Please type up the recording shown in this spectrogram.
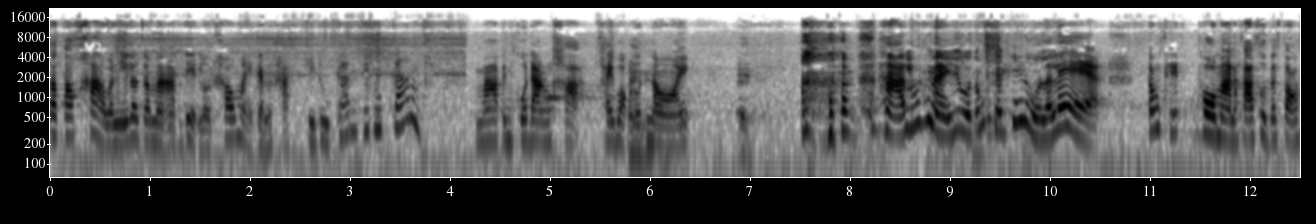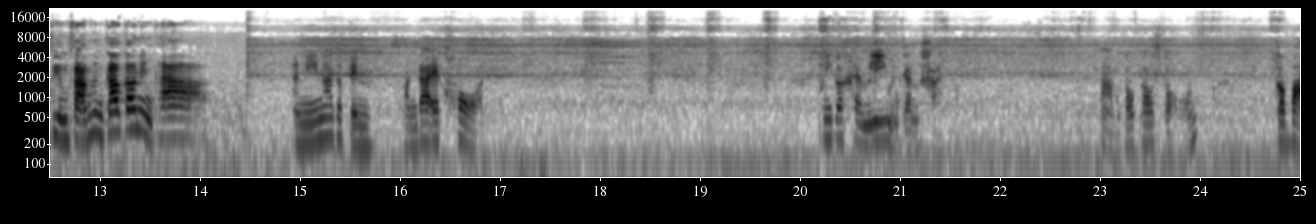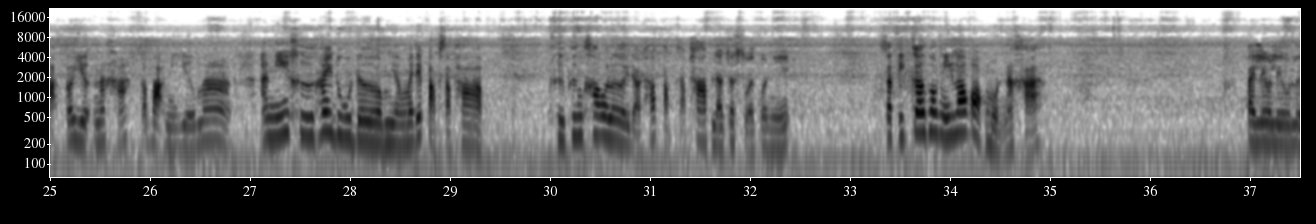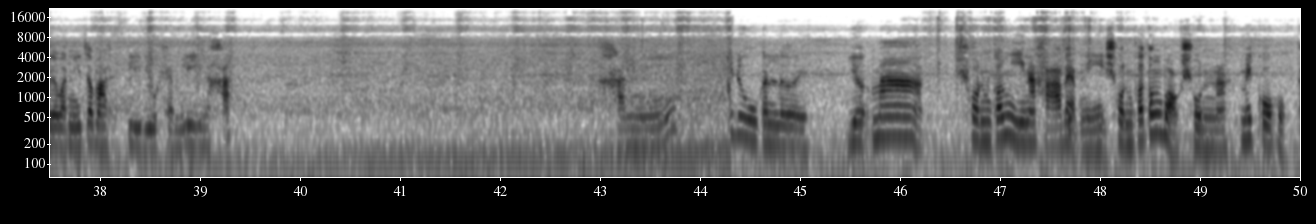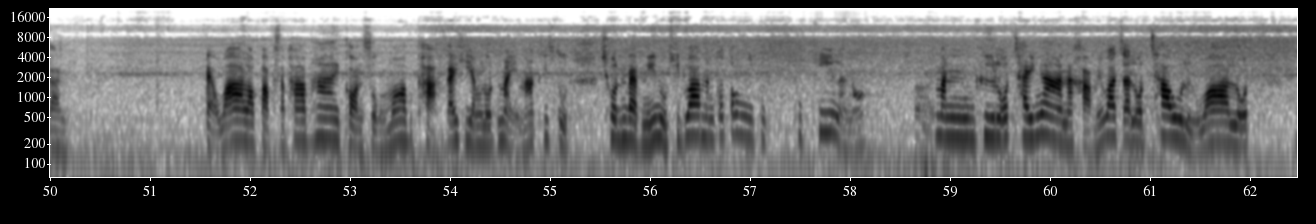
สต็อกค่ะ วันนี้เราจะมาอัปเดตรถเข้าใหม่กันนะคะ ไปดูกันไปดูกัน มาเป็นโกดังค่ะ ใครบอกรถน้อยเอ้ยหารุ่นไหนอยู่ต้องเช็คที่หนูแล้วแหละ ต้องเช็คโทรมานะคะ 0 8 2 4 3 1 9 9 1 ค่ะ อันนี้น่าจะเป็น Honda Accord นี่ก็ Camry เหมือนกันค่ะ 3992 กระบะก็เยอะนะคะ กระบะมีเยอะมาก อันนี้คือให้ดูเดิมยังไม่ได้ปรับสภาพ คือเพิ่งเข้าเลยเดี๋ยวถ้าปรับสภาพแล้วจะสวยกว่านี้ สติกเกอร์พวกนี้ลอกออกหมดนะคะ ไปเร็วๆเลยวันนี้จะมารีวิวแคมรี่นะคะคันนี้ให้ดูกันเลย เยอะมาก ชนก็มีนะคะ แบบนี้ชนก็ต้องบอกชนนะ ไม่โกหกกัน แต่ว่าเราปรับสภาพให้ก่อนส่งมอบค่ะ ใกล้เคียงรถใหม่มากที่สุด ชนแบบนี้หนูคิดว่ามันก็ต้องมีทุกทุกที่แหละเนาะ มันคือรถใช้งานนะคะไม่ว่าจะรถเช่าหรือว่ารถ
